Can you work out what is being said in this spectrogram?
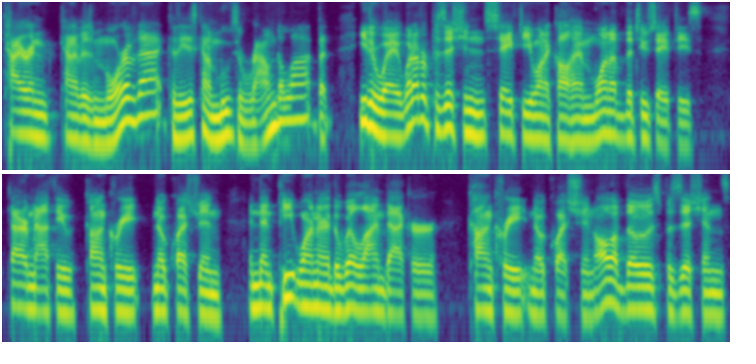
Tyrann kind of is more of that because he just kind of moves around a lot. But either way, whatever position safety you want to call him, one of the two safeties, Tyrann Mathieu, concrete, no question. And then Pete Werner, the will linebacker, concrete, no question. All of those positions,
